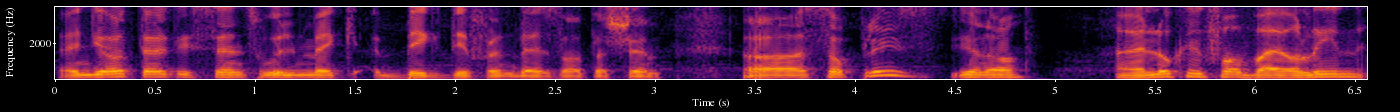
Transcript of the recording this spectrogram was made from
and your 30 cents will make a big difference, Bezrat Hashem. Uh, so please, you know, Uh, looking for violin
